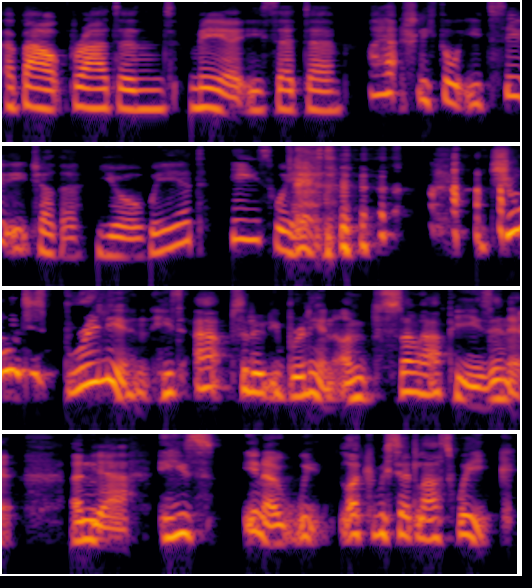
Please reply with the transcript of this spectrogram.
about Brad and Mia. He said, um, I actually thought you'd suit each other. You're weird. He's weird. George is brilliant. He's absolutely brilliant. I'm so happy he's in it. And yeah. he's, you know, we like we said last week,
